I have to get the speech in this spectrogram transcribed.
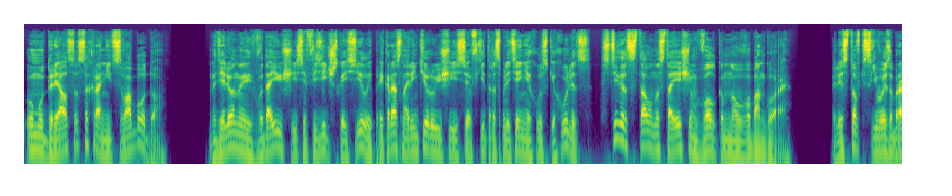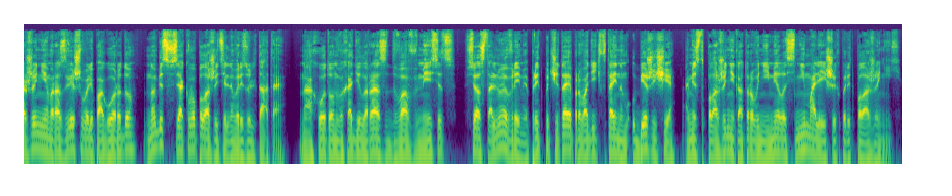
умудрялся сохранить свободу. Наделенный выдающейся физической силой, прекрасно ориентирующийся в хитросплетениях узких улиц, Стиверс стал настоящим волком нового Бангора. Листовки с его изображением развешивали по городу, но без всякого положительного результата. На охоту он выходил раз-два в месяц, все остальное время предпочитая проводить в тайном убежище, о местоположении которого не имелось ни малейших предположений.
